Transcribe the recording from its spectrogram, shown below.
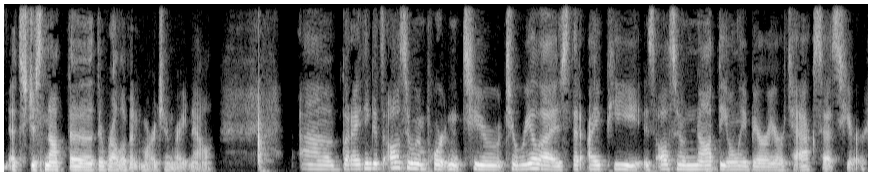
It's just not the the relevant margin right now. Uh, but I think it's also important to to realize that IP is also not the only barrier to access here.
